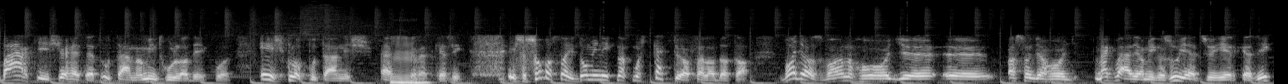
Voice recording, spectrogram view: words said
Bárki is jöhetett utána, mint hulladék volt. És Klopp után is ez hmm. következik. És a Szoboszlai Dominiknak most kettő a feladata. Vagy az van, hogy ö, ö, azt mondja, hogy megvárja, amíg az új edző érkezik,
